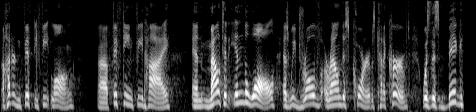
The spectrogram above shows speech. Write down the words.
150 feet long, uh, 15 feet high, and mounted in the wall as we drove around this corner, it was kind of curved, was this big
